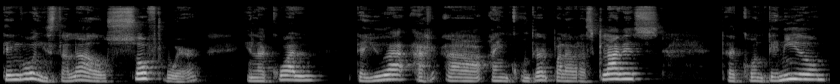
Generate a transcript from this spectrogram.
tengo instalado software en la cual te ayuda a, a, encontrar palabras claves, contenido,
